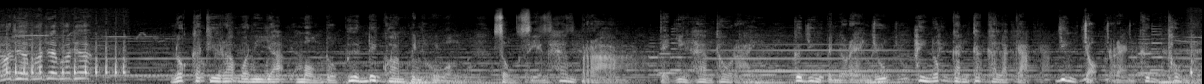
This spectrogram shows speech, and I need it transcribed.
พอเถอะพอเถอะพอเถอะนกคทิรวนิยะมองดูเพื่อนด้วยความเป็นห่วง ส่งเสียงห้ามปราม แต่ยิ่งห้ามเท่าไหร่ก็ยิ่งเป็นแรงยุให้นกกันทคลกะยิ่งเจาะแรงขึ้นเท่านั้น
